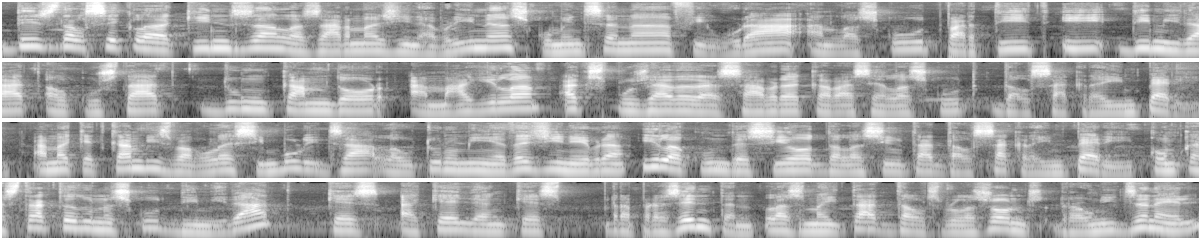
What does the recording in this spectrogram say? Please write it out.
Des del segle XV, les armes ginebrines comencen a figurar en l'escut partit i dimidat al costat d'un camp d'or amb àguila explojada de sabre que va ser l'escut del Sacre Imperi. Amb aquest canvi es va voler simbolitzar l'autonomia de Ginebra i la fundació de la ciutat del Sacre Imperi. Com que es tracta d'un escut dimidat Trinidad, que és aquell en què es representen les meitats dels blasons reunits en ell,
